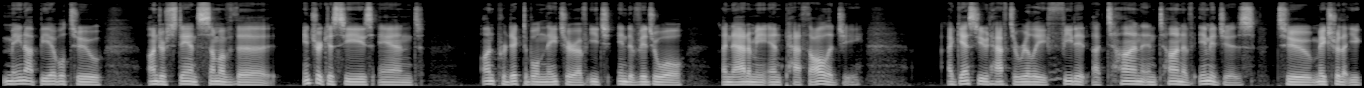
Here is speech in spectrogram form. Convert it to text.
may not be able to understand some of the intricacies and unpredictable nature of each individual anatomy and pathology. I guess you'd have to really feed it a ton and ton of images to make sure that you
